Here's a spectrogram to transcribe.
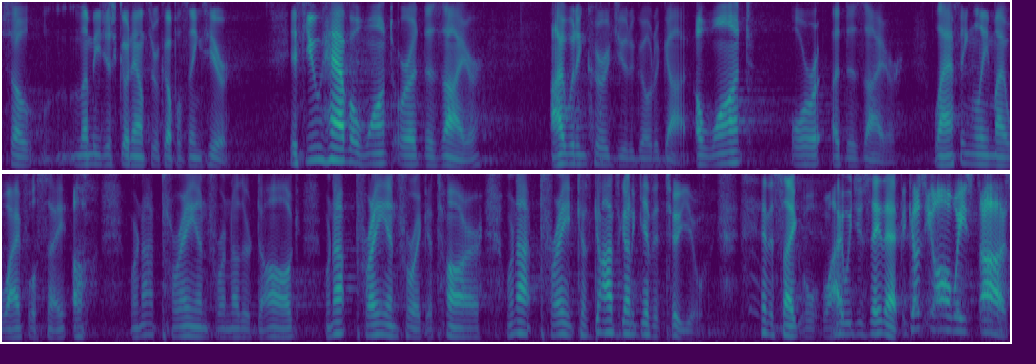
So let me just go down through a couple things here. If you have a want or a desire, I would encourage you to go to God. A want or a desire. Laughingly, my wife will say, Oh, we're not praying for another dog. We're not praying for a guitar. We're not praying because God's going to give it to you. And it's like, well, why would you say that? Because He always does.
